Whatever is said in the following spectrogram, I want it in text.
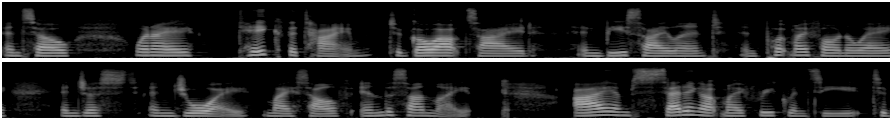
And so when I take the time to go outside and be silent and put my phone away and just enjoy myself in the sunlight, I am setting up my frequency to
